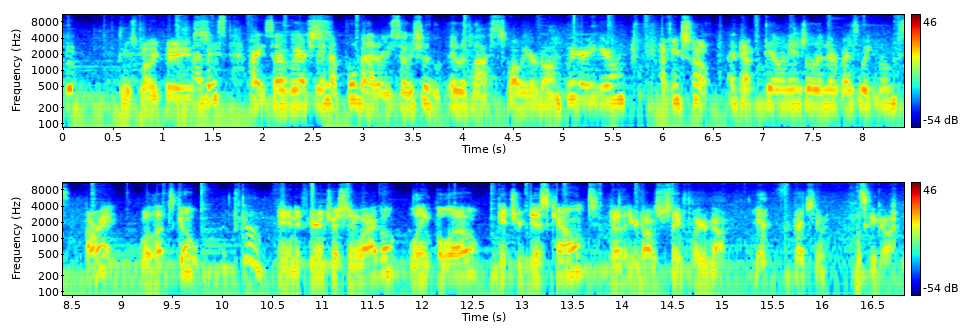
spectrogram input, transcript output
Little smiley face. My face. All right, so we actually have full battery, so we should it would last while we were gone. We ready to go? I think so. I Yeah. think Dale and Angela and everybody's waiting on us. All right. Well, let's go. Let's go. And if you're interested in Waggle, link below. Get your discount. Know that your dogs are safe while you're gone. Yes, that too. Let's get going.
